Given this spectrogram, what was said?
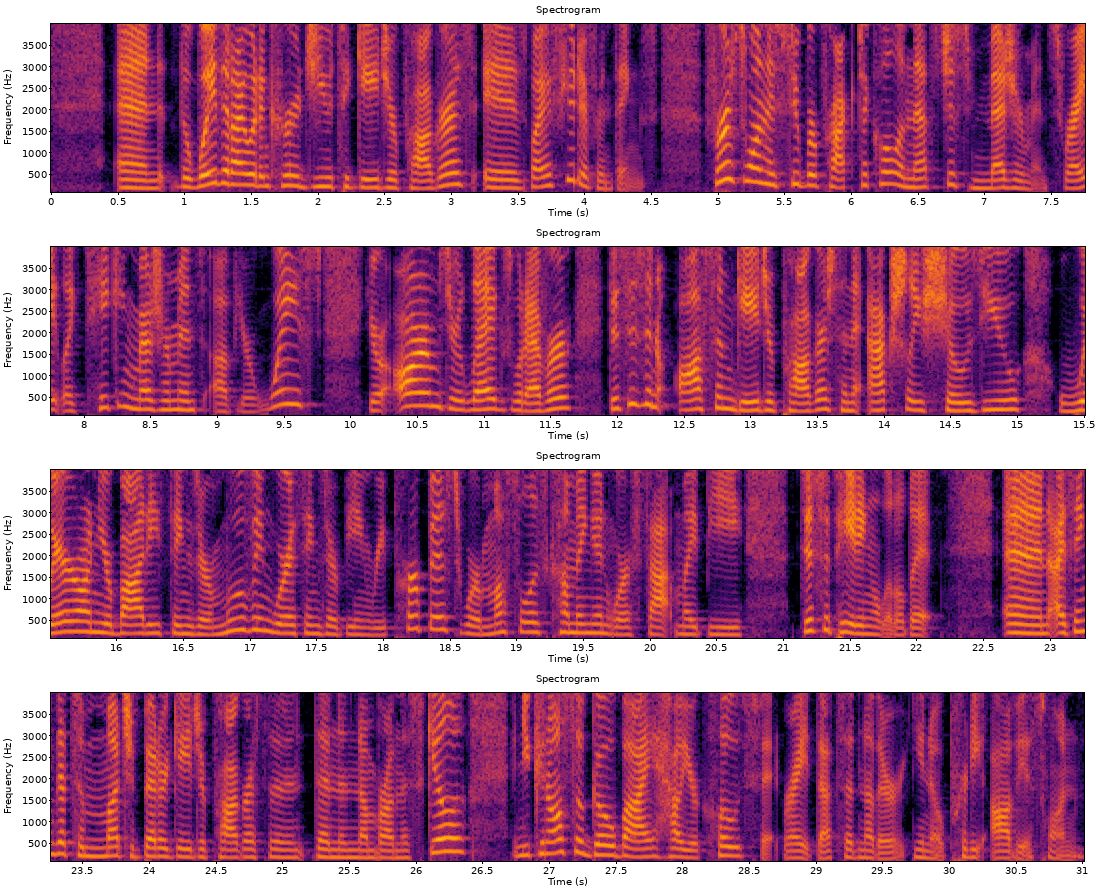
And the way that I would encourage you to gauge your progress is by a few different things. First one is super practical, and that's just measurements, right? Like taking measurements of your waist, your arms, your legs, whatever. This is an awesome gauge of progress, and it actually shows you where on your body things are moving, where things are being repurposed, where muscle is coming in, where fat might be dissipating a little bit. And I think that's a much better gauge of progress than than the number on the scale. And you can also go by how your clothes fit, right? That's another, you know, pretty obvious one.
